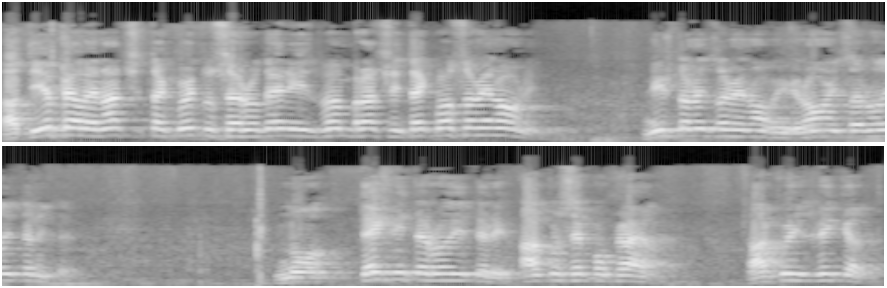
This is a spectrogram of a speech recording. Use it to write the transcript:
А тия пеленачета, които са родени извън брачни, те какво са виновни? Нищо не са виновни. Виновни са родителите. Но техните родители, ако се покаят, ако извикат,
